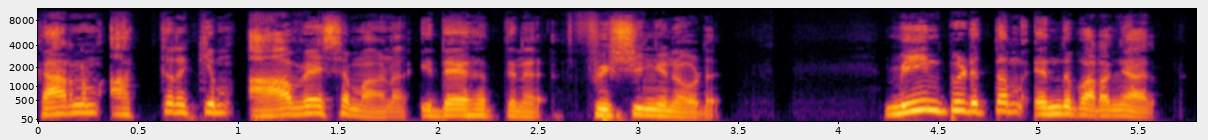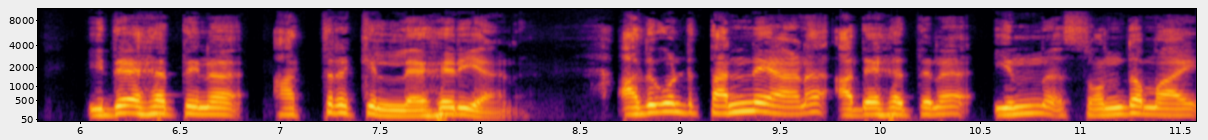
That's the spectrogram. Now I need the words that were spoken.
കാരണം അത്രയ്ക്കും ആവേശമാണ് ഇദ്ദേഹത്തിന് ഫിഷിങ്ങിനോട്. മീൻപിടുത്തം എന്ന് പറഞ്ഞാൽ ഇദ്ദേഹത്തിന് അത്രയ്ക്ക് ലഹരിയാണ്. അതുകൊണ്ട് തന്നെയാണ് അദ്ദേഹത്തിന് ഇന്ന് സ്വന്തമായി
